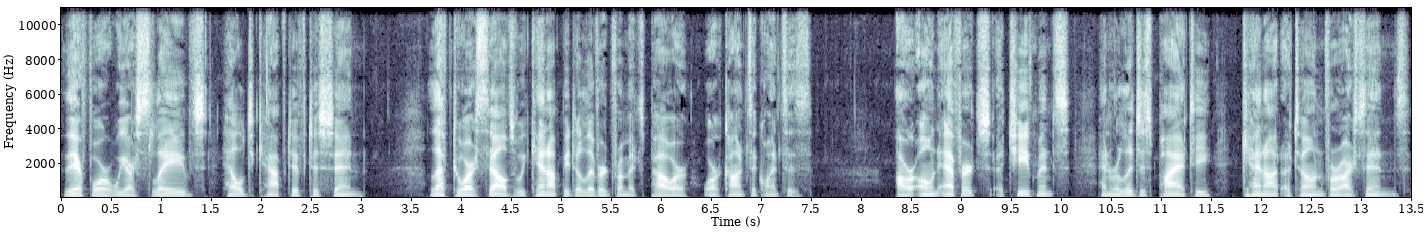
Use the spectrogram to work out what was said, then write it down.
Therefore we are slaves held captive to sin. Left to ourselves, we cannot be delivered from its power or consequences. Our own efforts, achievements, and religious piety cannot atone for our sins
